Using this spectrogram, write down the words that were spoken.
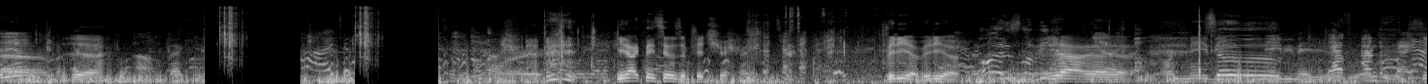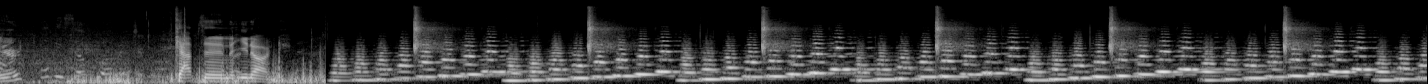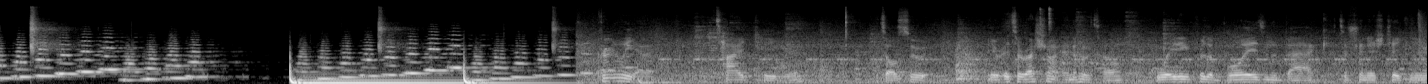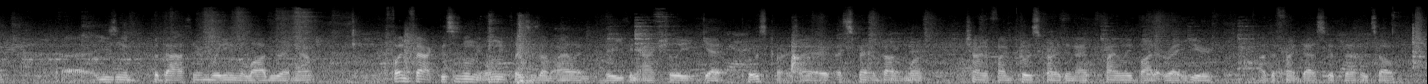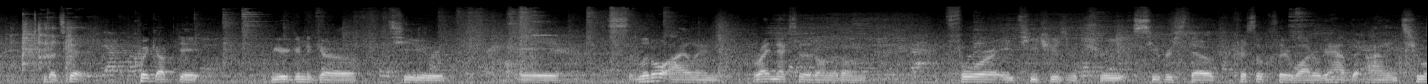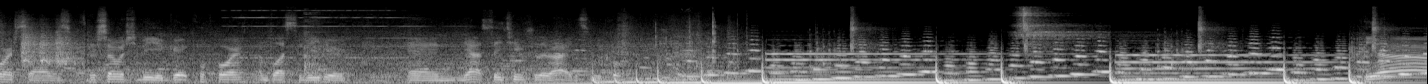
Um, Yeah. oh, back here. Enoch thinks it was a picture. video, video. Oh, this is the video. Yeah, yeah, yeah. Or maybe, So- maybe, maybe. That's maybe. Andrew right here. That'd be so cool. Captain Enoch. Tide It's also it's a restaurant and a hotel. Waiting for the boys in the back to finish taking uh, using the bathroom. Waiting in the lobby right now. Fun fact: This is one of the only places on island where you can actually get postcards. I, I- spent about a month trying to find postcards, and I finally bought it right here at the front desk at the hotel. That's good. Quick update: We are gonna go to a little island right next to the Rongodong for a teacher's retreat. Super stoked. Crystal clear water. We're gonna have the island to ourselves. There's so much to be grateful for. I'm blessed to be here. And yeah, stay tuned for the ride. It's gonna be cool. Yeah.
